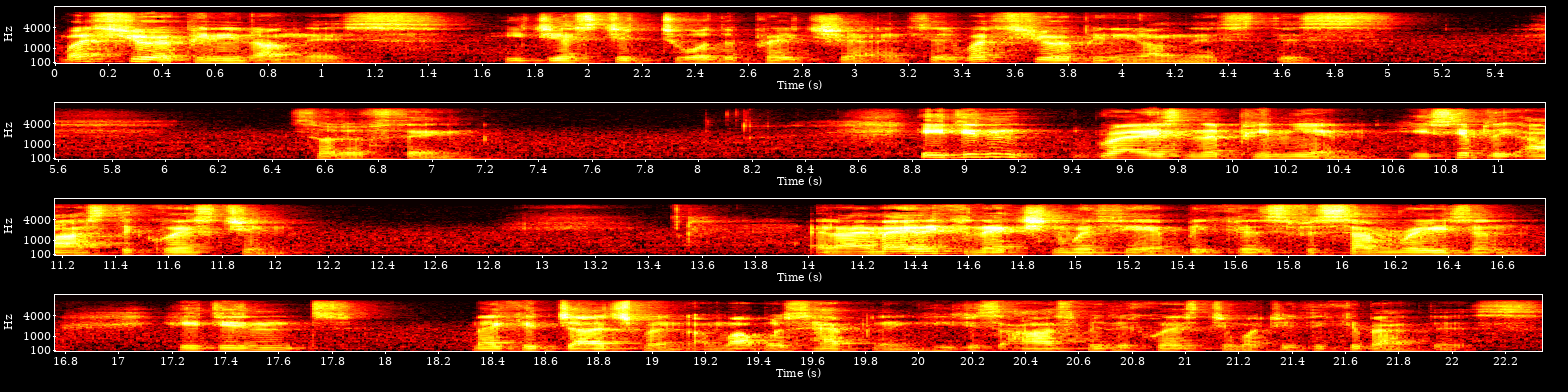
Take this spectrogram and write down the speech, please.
What's your opinion on this? He gestured toward the preacher and said, What's your opinion on this? This sort of thing. He didn't raise an opinion, he simply asked a question. And I made a connection with him because for some reason he didn't make a judgment on what was happening. He just asked me the question, What do you think about this?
